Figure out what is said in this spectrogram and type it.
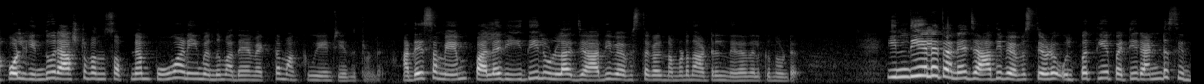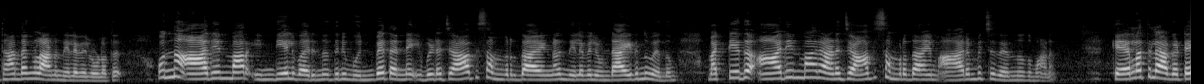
അപ്പോൾ ഹിന്ദു രാഷ്ട്രം എന്ന സ്വപ്നം പൂവണിയുമെന്നും അദ്ദേഹം വ്യക്തമാക്കുകയും ചെയ്തിട്ടുണ്ട്. അതേസമയം പല രീതിയിലുള്ള ജാതി വ്യവസ്ഥകൾ നമ്മുടെ നാട്ടിൽ നിലനിൽക്കുന്നുണ്ട്. ഇന്ത്യയിലെ തന്നെ ജാതി വ്യവസ്ഥയുടെ ഉൽപ്പത്തിയെ പറ്റി രണ്ട് സിദ്ധാന്തങ്ങളാണ് നിലവിലുള്ളത്. ഒന്ന് ആര്യന്മാർ ഇന്ത്യയിൽ വരുന്നതിന് മുൻപേ തന്നെ ഇവിടെ ജാതി സമ്പ്രദായങ്ങൾ നിലവിലുണ്ടായിരുന്നുവെന്നും മറ്റേത് ആര്യന്മാരാണ് ജാതി സമ്പ്രദായം ആരംഭിച്ചതെന്നതുമാണ്. കേരളത്തിലാകട്ടെ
